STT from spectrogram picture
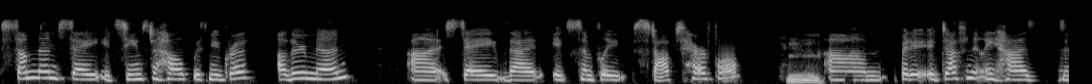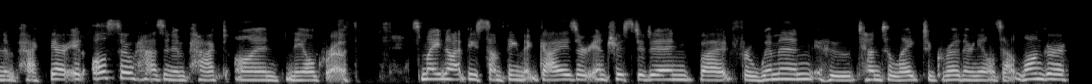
some men say it seems to help with new growth. Other men uh, say that it simply stops hair fall. Mm. Um, but it, it definitely has an impact there. It also has an impact on nail growth. This might not be something that guys are interested in, but for women who tend to like to grow their nails out longer,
